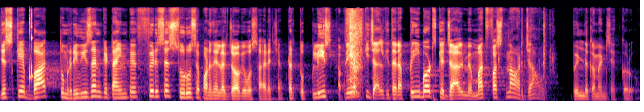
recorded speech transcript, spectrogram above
जिसके बाद तुम रिविजन के टाइम पे फिर से शुरू से पढ़ने लग जाओगे वो सारे चैप्टर तो प्लीज़ अपनी जाल की तरह प्री बोर्ड्स के जाल में मत फंसना और जाओ। पिंड कमेंट चेक करो।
